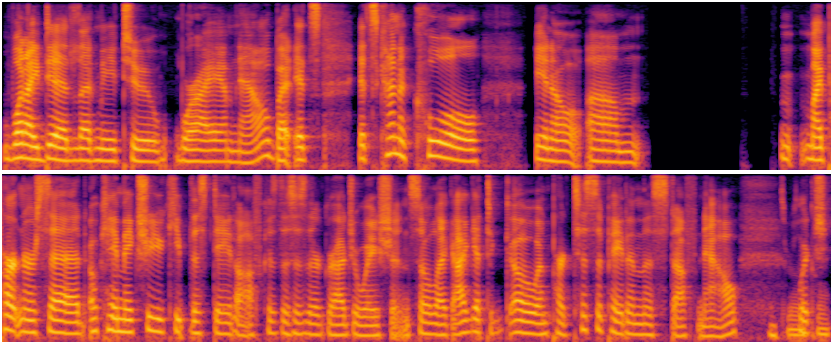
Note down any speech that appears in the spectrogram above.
what I did led me to where I am now. But it's it's kind of cool, you know. Um, m- my partner said, "Okay, make sure you keep this date off because this is their graduation." So like I get to go and participate in this stuff now, really which cool.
